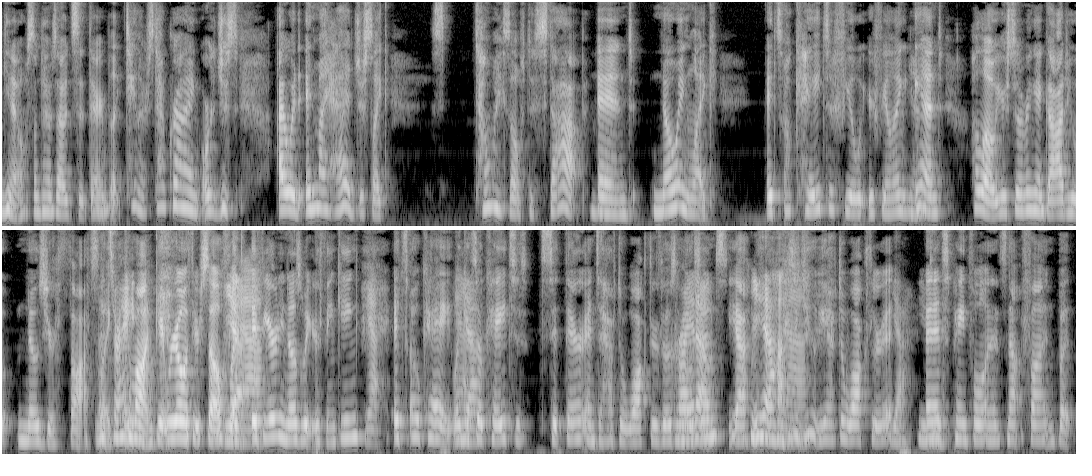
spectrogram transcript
you know, sometimes I would sit there and be like, Taylor, stop crying, or just I would in my head just like s- tell myself to stop, Mhm. and knowing like it's okay to feel what you're feeling, Yeah. and hello, you're serving a God who knows your thoughts. That's like, right. come on, get real with yourself. Yeah. Like, if he already knows what you're thinking, yeah it's okay. Like, it's okay to sit there and to have to walk through those Cry emotions. Yeah. Yeah. Because you do, you have to walk through it. Yeah. You and do. it's painful and it's not fun, but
